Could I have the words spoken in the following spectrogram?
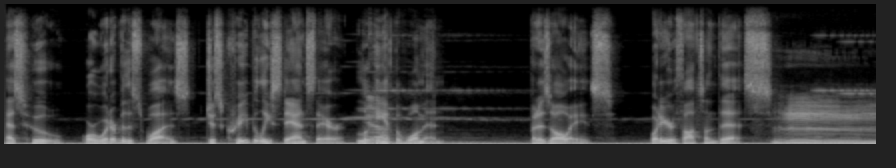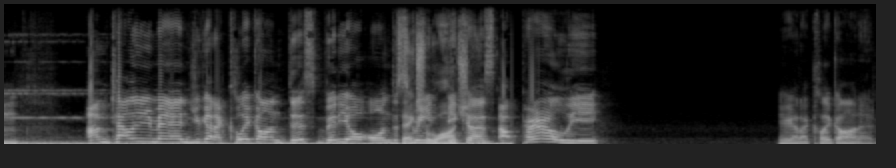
as who, or whatever this was, just creepily stands there looking Yeah. at the woman. But as always, what are your thoughts on this? Hmm. I'm telling you, man, you gotta click on this video on the Thanks screen because apparently you gotta click on it.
